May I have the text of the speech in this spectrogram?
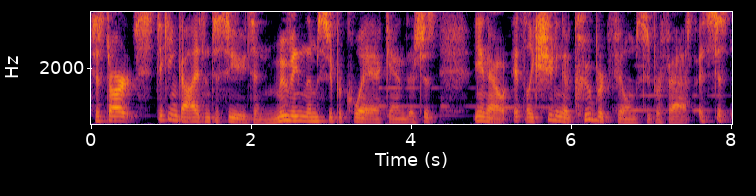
to start sticking guys into suits and moving them super quick. And there's just, you know, it's like shooting a Kubrick film super fast. It's just,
